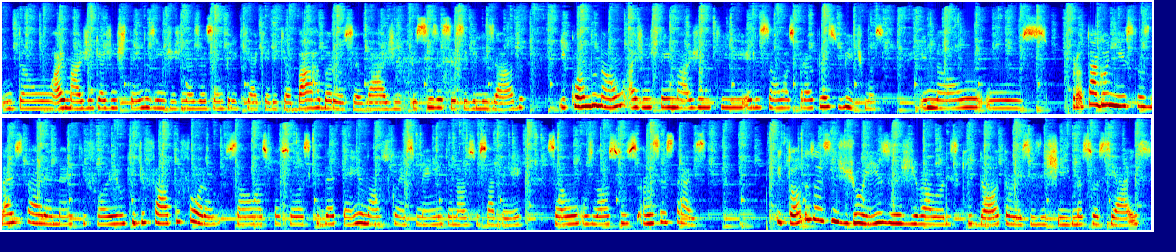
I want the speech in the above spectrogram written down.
Então, a imagem que a gente tem dos indígenas é sempre que é aquele que é o bárbaro, o selvagem, precisa ser civilizado. E quando não, a gente tem a imagem que eles são as próprias vítimas e não os protagonistas da história, né? Que foi o que de fato foram. São as pessoas que detêm o nosso conhecimento, o nosso saber, são os nossos ancestrais. E todos esses juízos de valores que dotam esses estigmas sociais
